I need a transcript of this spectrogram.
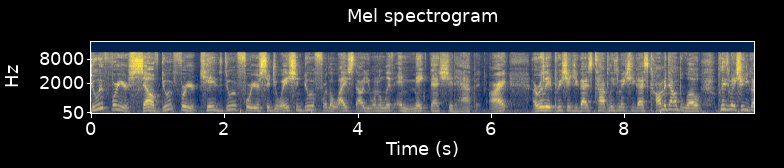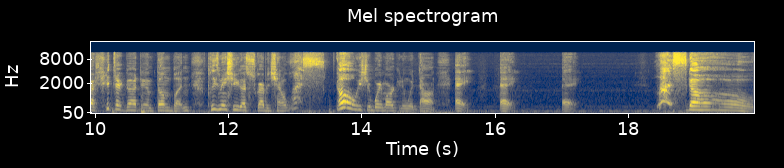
Do it for yourself. Do it for your kids. Do it for your situation. Do it for the lifestyle you want to live and make that shit happen. All right? I really appreciate you guys' time. Please make sure you guys comment down below. Please make sure you guys hit that goddamn thumb button. Please make sure you guys subscribe to the channel. Let's go. It's your boy Marketing with Dom. Hey, hey, hey. Let's go.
